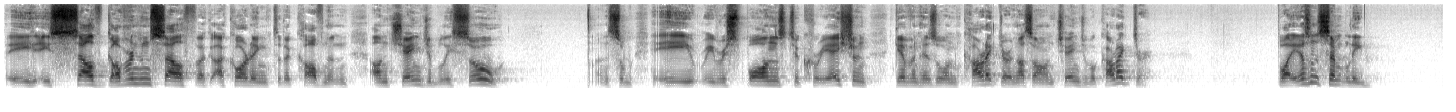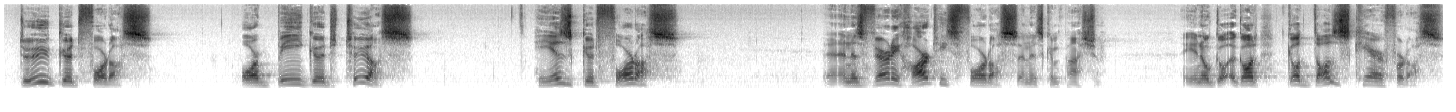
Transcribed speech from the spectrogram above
he, he self-governed himself according to the covenant, and unchangeably so. And so he, he responds to creation given his own character, and that's an unchangeable character. But he doesn't simply do good for us or be good to us. He is good for us. In his very heart, he's for us in his compassion. You know, God, God does care for us.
